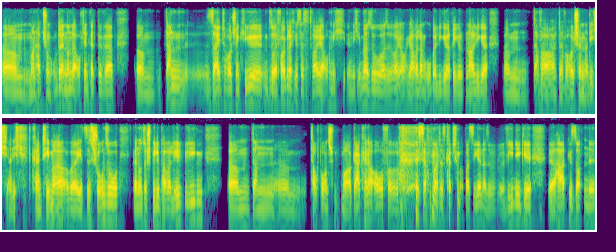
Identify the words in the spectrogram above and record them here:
ähm, man hat schon untereinander auch den Wettbewerb. Ähm, dann, äh, seit Holstein Kiel so erfolgreich ist, das war ja auch nicht, nicht immer so, also war ja auch jahrelang Oberliga, Regionalliga, ähm, da war, da war Holstein eigentlich, eigentlich kein Thema, aber jetzt ist es schon so, wenn unsere Spiele parallel liegen, ähm, dann ähm, taucht bei uns schon mal gar keiner auf. Aber ich sag mal, das kann schon mal passieren. Also wenige äh, hartgesottene,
